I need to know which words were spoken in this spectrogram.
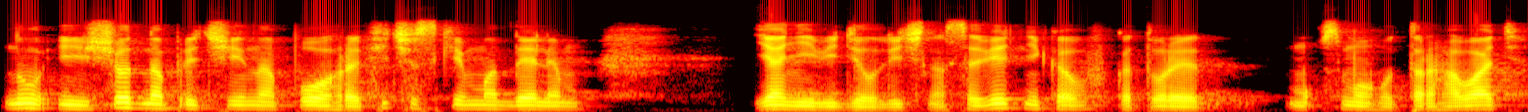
Ну и еще одна причина по графическим моделям. Я не видел лично советников, которые смогут торговать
